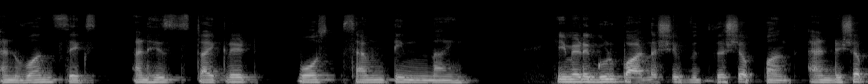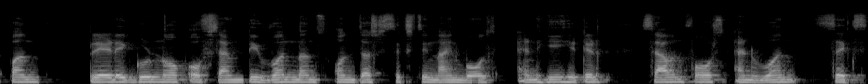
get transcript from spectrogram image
and 1 6 and his strike rate was 79. He made a good partnership with Rishabh Pant and Rishabh Pant played a good knock of 71 runs on just 69 balls and he hit 7 fours and 1 6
